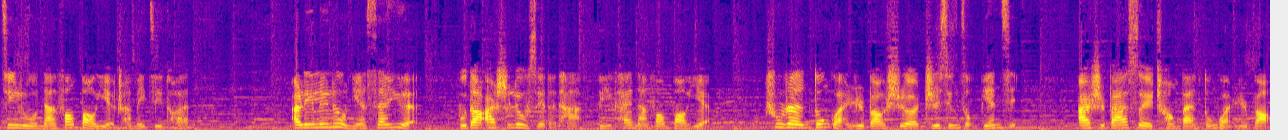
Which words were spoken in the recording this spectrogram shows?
进入南方报业传媒集团。二零零六年三月，不到二十六岁的他离开南方报业，出任东莞日报社执行总编辑。二十八岁创办东莞日报。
